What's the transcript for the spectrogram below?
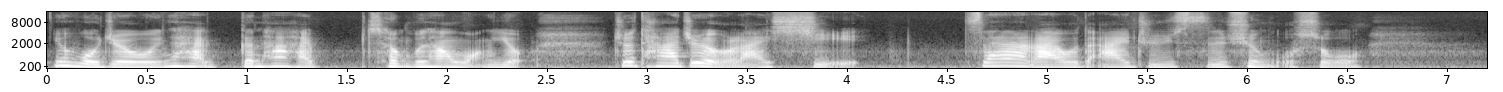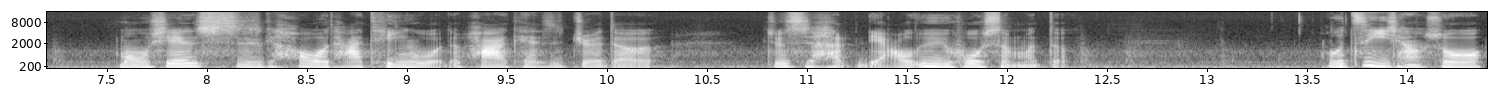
因为我觉得我应该还跟他还称不上网友，就他就有来写，再来我的 IG 私讯我说，某些时候他听我的 Podcast 觉得就是很疗愈或什么的。我自己想说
